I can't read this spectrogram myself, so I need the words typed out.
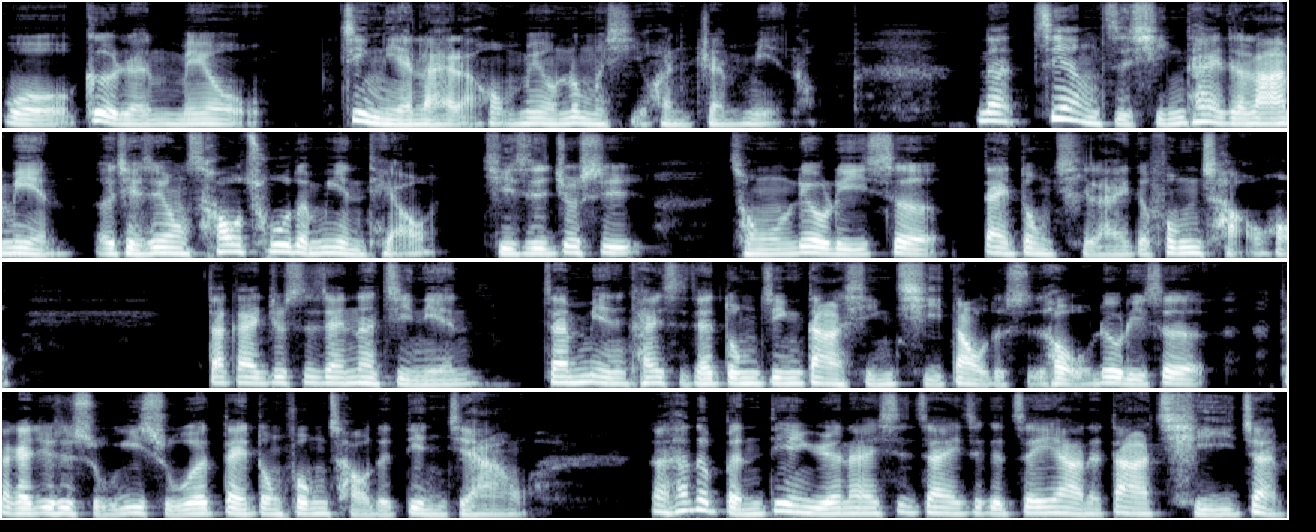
我个人没有近年来然后没有那么喜欢沾面哦。那这样子形态的拉面，而且是用超粗的面条，其实就是。从六里社带动起来的风潮，哦，大概就是在那几年沾面开始在东京大行其道的时候，六里社大概就是数一数二带动风潮的店家哦。那它的本店原来是在这个 JR 的大崎站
